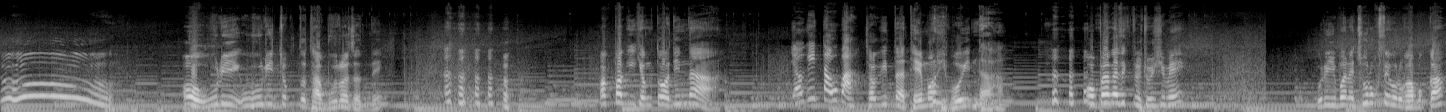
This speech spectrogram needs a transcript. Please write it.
우후. 어 우리 우리 쪽도 다 무너졌네. 빡빡이 경도 어딨나? 여기 있다 오바 저기 있다 대머리 보인다. 어 빨간색들 조심해. 우리 이번에 초록색으로 가볼까?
